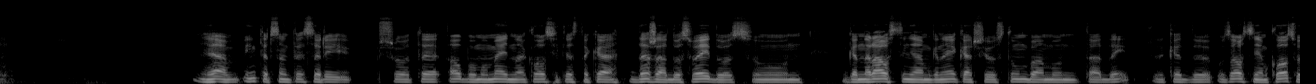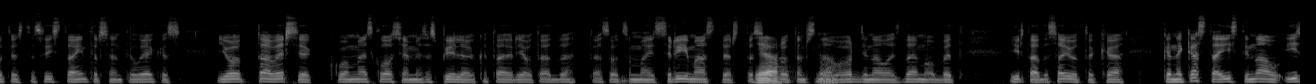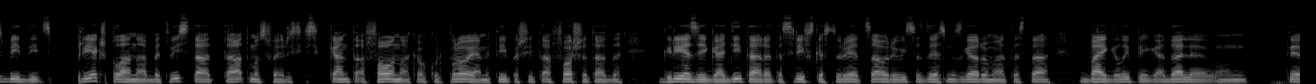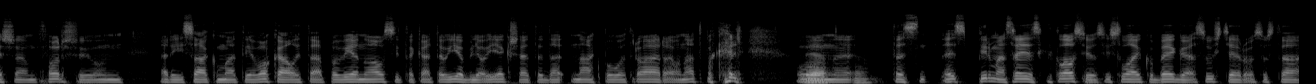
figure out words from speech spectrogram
Jā, interesanti. Es arī šo te albumu mēģināju klausīties tā kā dažādos veidos, un gan ar austiņām, gan vienkārši uz stumbām. un Tāda, kad uh, uz austiņām klausoties, tas viss tā interesanti liekas. Jo tā versija, ko mēs klausījāmies, es pieļauju, ka tā ir jau tāda tā saucamais remasters. Tas, jau, Jā, protams, jā. nav oriģinālais demo, bet ir tāda sajūta, ka, ka nekas tā īsti nav izbīdīts priekšplānā, bet viss tā, tā atmosfēriski skan tā fonā kaut kur projām. Ir tīpaši tā forša, tāda griezīgā ģitāra, tas rifs, kas tur iet cauri visas dziesmas garumā, tas tā baigi lipīgā daļa un tiešām forši. Un arī sākumā tie vokāli tā pa vienu ausi, tā kā tev iebļauj iekšā, tad nāk pa otru ārā un atpakaļ. Jā, Un, eh, jā. tas es pirmās reizes, kad klausījos, visu laiku beigās uzķēros uz tā,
